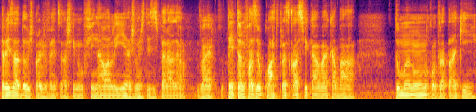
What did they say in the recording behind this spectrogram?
3 a 2 para a Juventus. Eu acho que no final ali a Juventus desesperada vai tentando fazer o quarto para se classificar, vai acabar tomando um no contra-ataque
